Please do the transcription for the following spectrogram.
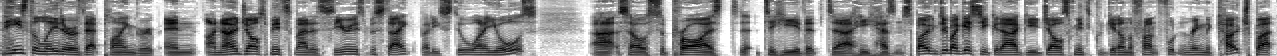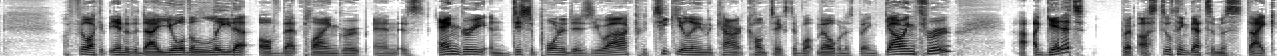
he's the leader of that playing group. And I know Joel Smith's made a serious mistake, but he's still one of yours. Uh, so I was surprised to hear that uh, he hasn't spoken to him. I guess you could argue Joel Smith could get on the front foot and ring the coach, but I feel like at the end of the day, you're the leader of that playing group. And as angry and disappointed as you are, particularly in the current context of what Melbourne has been going through, uh, I get it, but I still think that's a mistake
